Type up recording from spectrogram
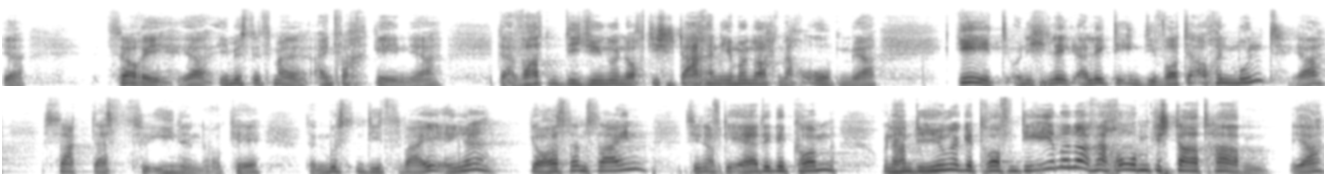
ja. Sorry, ja, ihr müsst jetzt mal einfach gehen, ja. Da warten die Jünger noch, die starren immer noch nach oben, ja geht, und ich leg, er legte ihnen die Worte auch in den Mund, ja, sagt das zu ihnen, okay? Dann mussten die zwei Engel gehorsam sein, sind auf die Erde gekommen und haben die Jünger getroffen, die immer noch nach oben gestarrt haben, ja,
